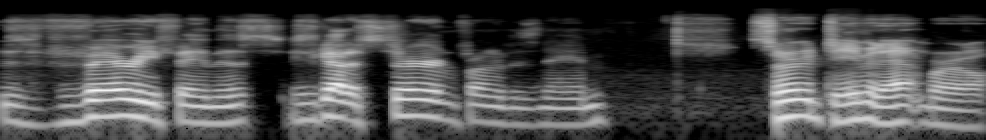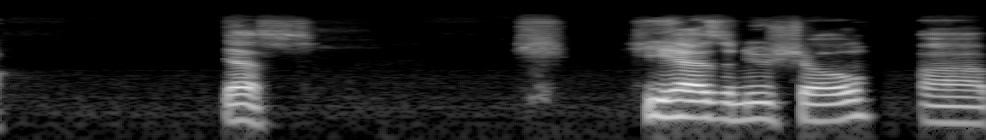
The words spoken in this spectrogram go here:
Who's very famous. He's got a sir in front of his name. Sir David Attenborough. Yes. He has a new show, uh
